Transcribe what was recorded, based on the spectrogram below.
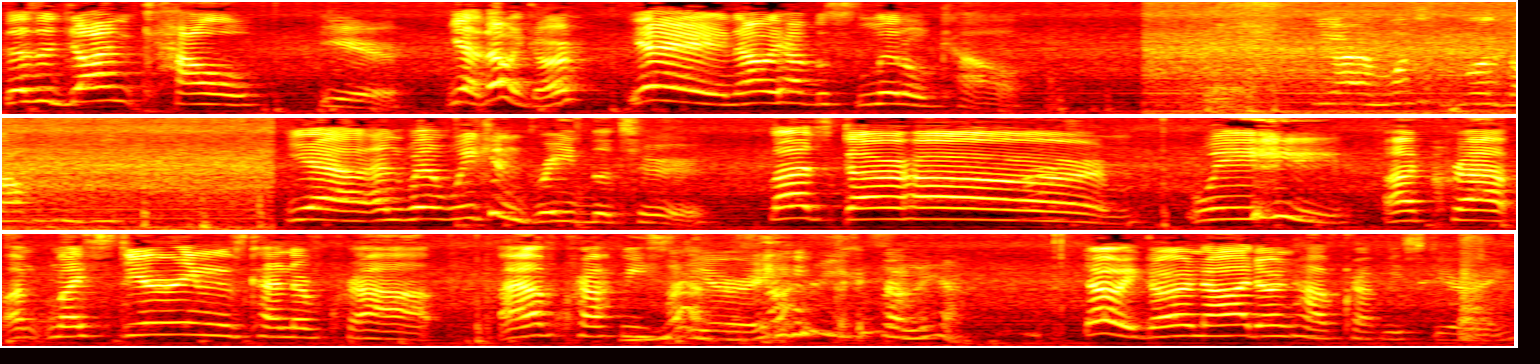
there's a giant cow here. Yeah, there we go. Yay! Now we have this little cow. Yeah, and once it grows up, we can beat. Yeah, and when we can breed the two. Let's go home. We ah crap. I'm, my steering is kind of crap. I have crappy steering. there we go. Now I don't have crappy steering.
